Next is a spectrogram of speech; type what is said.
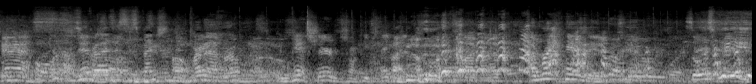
guys. I'm surprised the suspension Oh, didn't my bad, bro. You can't share just gonna keep taking it. I know. I'm right-handed. So it's me.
